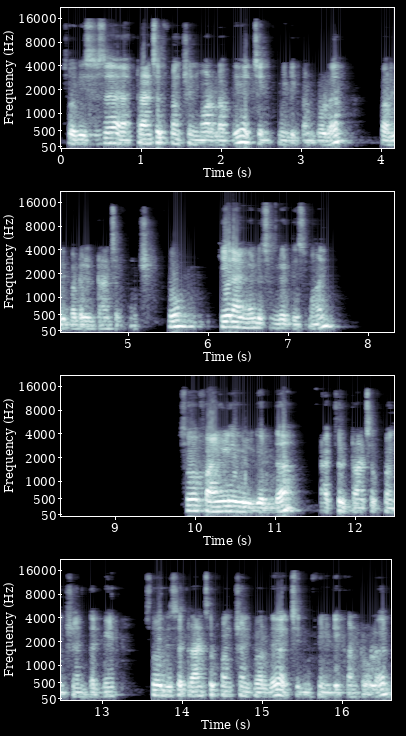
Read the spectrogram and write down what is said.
So this is a transfer function model of the h infinity controller for the particular transfer function. So here i am going to simulate this one. So finally we will get the actual transfer function. That means so this is a transfer function for the H infinity controller.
